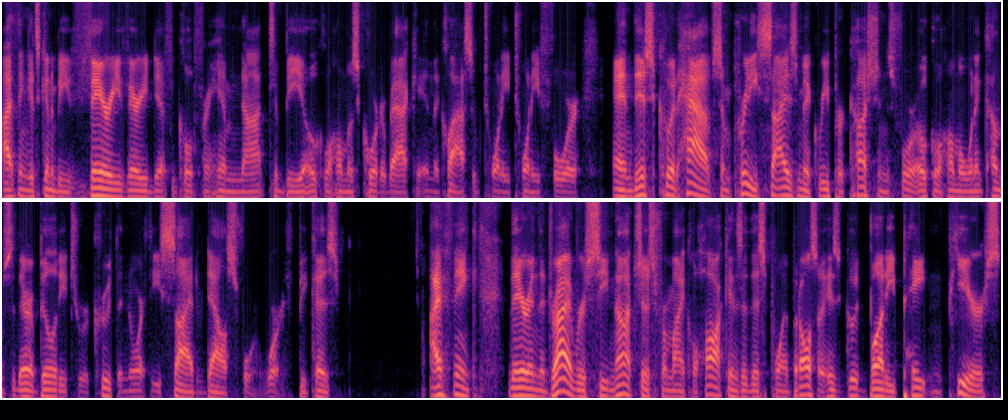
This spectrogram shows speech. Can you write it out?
I think it's going to be very, very difficult for him not to be Oklahoma's quarterback in the class of 2024. And this could have some pretty seismic repercussions for Oklahoma when it comes to their ability to recruit the northeast side of Dallas Fort Worth because. I think they're in the driver's seat, not just for Michael Hawkins at this point, but also his good buddy Peyton Pierce,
